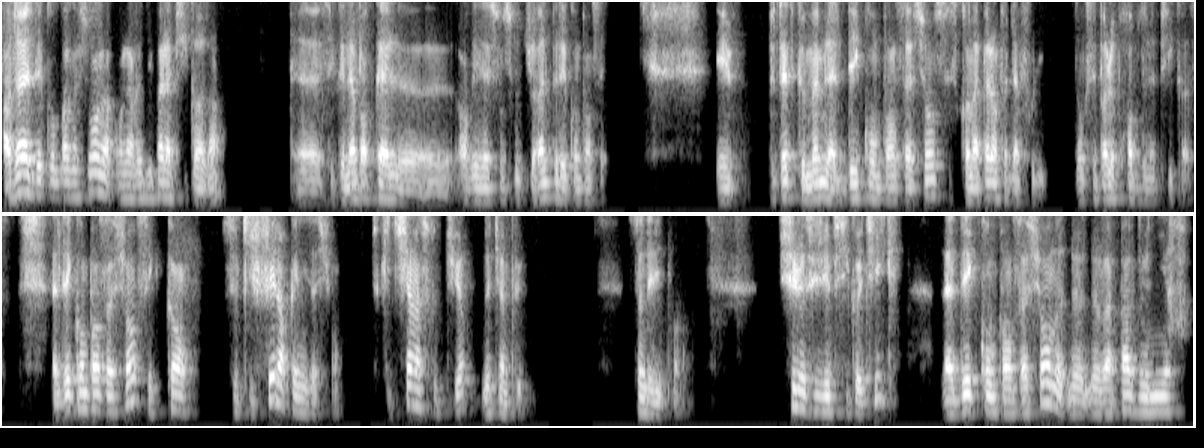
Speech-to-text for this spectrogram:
Alors déjà, la décompensation, on ne la réduit pas à la psychose. Hein. c'est que n'importe quelle organisation structurelle peut décompenser. Et peut-être que même la décompensation, c'est ce qu'on appelle en fait la folie. Donc, ce n'est pas le propre de la psychose. La décompensation, c'est quand ce qui fait l'organisation, ce qui tient la structure, ne tient plus. C'est un délitement. Chez le sujet psychotique, la décompensation ne, va pas venir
